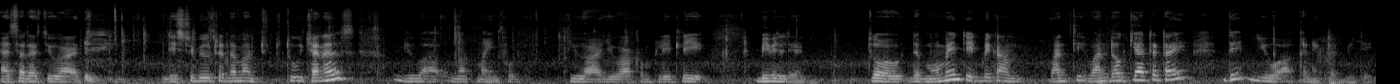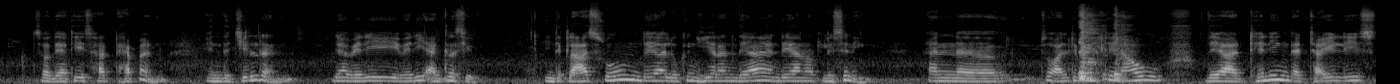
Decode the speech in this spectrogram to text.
As far as you are distributed among two channels, you are not mindful. You are you are completely bewildered. So the moment it becomes one thing, one donkey at a time, then you are connected with it. So that is what happened in the children. They are very very aggressive. In the classroom, they are looking here and there, and they are not listening. And uh, so ultimately now they are telling that child is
